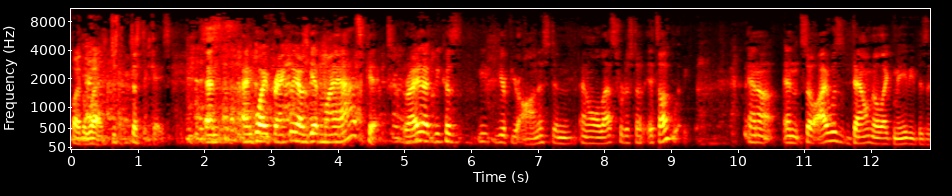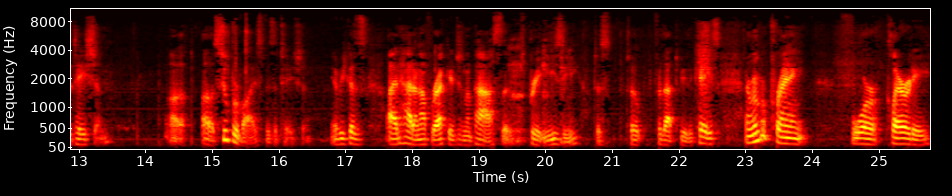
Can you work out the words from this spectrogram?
by the way, just just in case. And and quite frankly, I was getting my ass kicked, right? Because if you're honest and and all that sort of stuff, it's ugly. And uh, and so I was down to like maybe visitation, uh, uh, supervised visitation, you know, because I'd had enough wreckage in the past that it was pretty easy to, to for that to be the case. I remember praying for clarity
